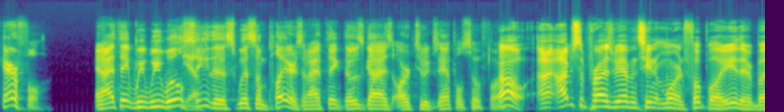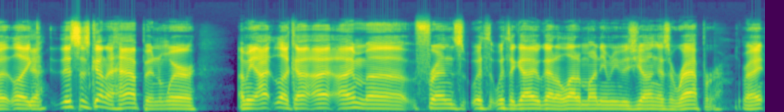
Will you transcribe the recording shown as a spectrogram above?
careful. And I think we we will Yeah. see this with some players, and I think those guys are two examples so far. Oh, I, I'm surprised we haven't seen it more in football either. But like, Yeah. this is gonna happen. Where, I mean, I look, I, I I'm uh, friends with with a guy who got a lot of money when he was young as a rapper, right?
